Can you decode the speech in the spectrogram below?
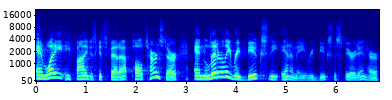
And what he, he finally just gets fed up, Paul turns to her and literally rebukes the enemy, rebukes the spirit in her,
